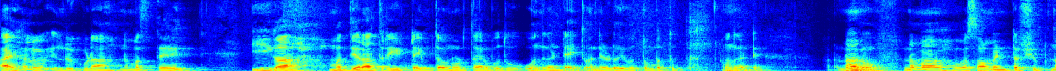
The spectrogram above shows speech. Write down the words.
ಹಾಯ್ ಹಲೋ ಎಲ್ಲರೂ ಕೂಡ ನಮಸ್ತೆ. ಈಗ ಮಧ್ಯರಾತ್ರಿ ಟೈಮ್ ತಾವು ನೋಡ್ತಾ ಇರ್ಬೋದು, ಒಂದು ಗಂಟೆ ಆಯಿತು, ಹನ್ನೆರಡು ಐವತ್ತೊಂಬತ್ತು, ಒಂದು ಗಂಟೆ. ನಾನು ನಮ್ಮ ಹೊಸ ಮೆಂಟರ್ಶಿಪ್ನ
